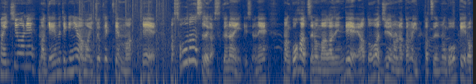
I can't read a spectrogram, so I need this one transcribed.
まあ一応ね、まあゲーム的には、まあ一応欠点もあって、まあ相談数が少ないんですよね。まあ5発のマガジンで、あとは10の中の1発の合計6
